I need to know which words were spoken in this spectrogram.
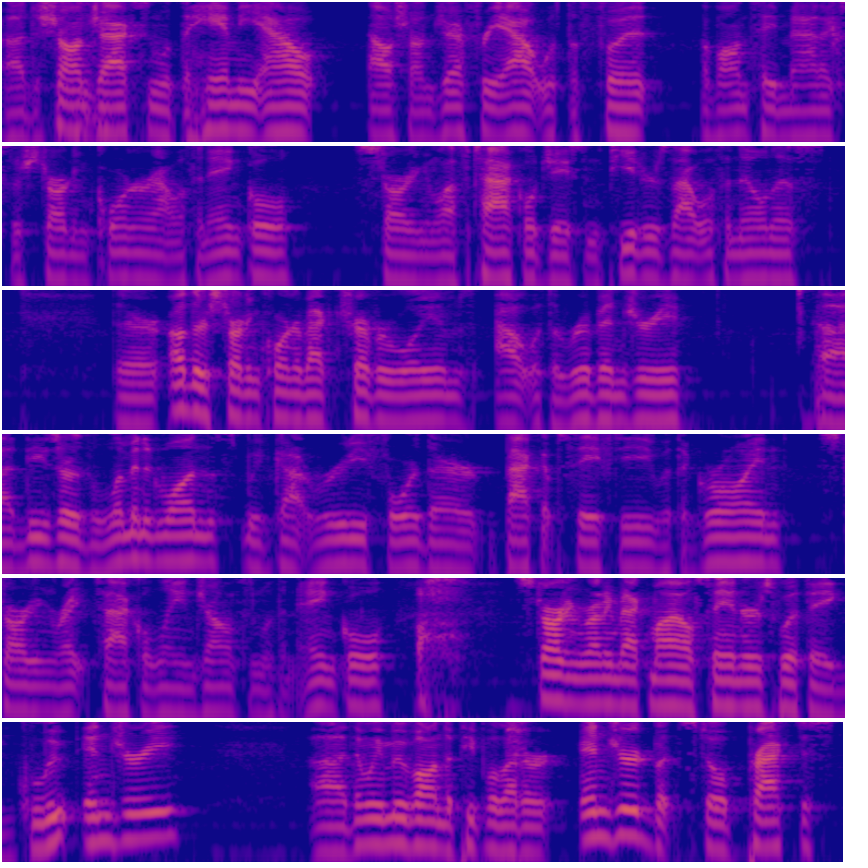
Uh, DeSean Jackson with the hammy out. Alshon Jeffery out with the foot. Avonte Maddox, their starting corner, out with an ankle. Starting left tackle Jason Peters out with an illness. Their other starting cornerback Trevor Williams out with a rib injury. Uh, these are the limited ones. We've got Rudy Ford, their backup safety, with a groin. Starting right tackle Lane Johnson with an ankle. Starting running back Miles Sanders with a glute injury. Uh, then we move on to people that are injured but still practiced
